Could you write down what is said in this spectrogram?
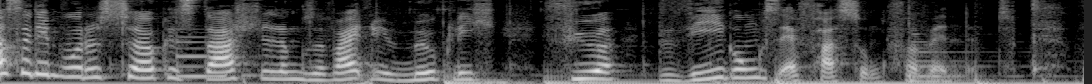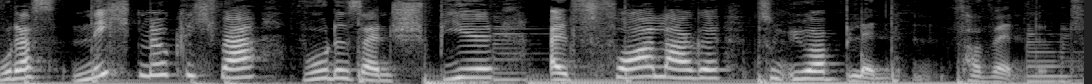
Außerdem wurde Circus Darstellung so weit wie möglich für Bewegungserfassung verwendet. Wo das nicht möglich war, wurde sein Spiel als Vorlage zum Überblenden verwendet.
